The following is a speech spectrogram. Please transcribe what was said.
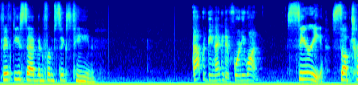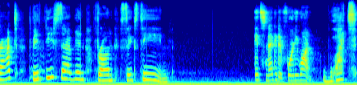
57 from 16. That would be negative 41. Siri, subtract 57 from 16. It's negative 41. What?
